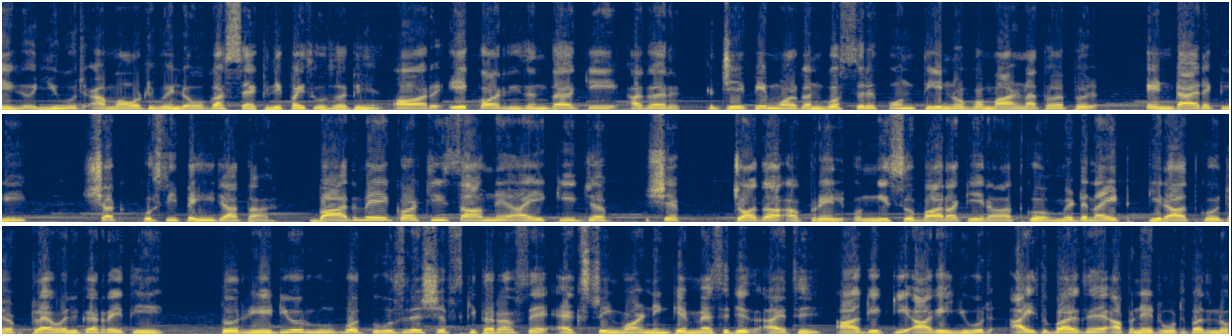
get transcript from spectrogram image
एक ह्यूज अमाउंट में लोगों का सेक्रीफाइस हो सके। और एक और रीजन था कि अगर जेपी मॉर्गन को सिर्फ़ उन तीनों को मारना था तो इनडायरेक्टली शक उसी पे ही जाता। बाद में एक और चीज़ सामने आई कि जब शिप 14 अप्रैल 1912 की रात को मिडनाइट की रात को जब ट्रेवल कर रही थी तो रेडियो रूम को दूसरे शिप्स की तरफ़ से एक्सट्रीम वार्निंग के मैसेजेस आए थे। आगे की, आगे यूथ आइसबर्ग है अपने रूट बदलो।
